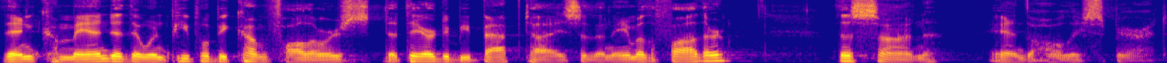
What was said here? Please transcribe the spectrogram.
then commanded that when people become followers, that they are to be baptized in the name of the Father, the Son, and the Holy Spirit.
